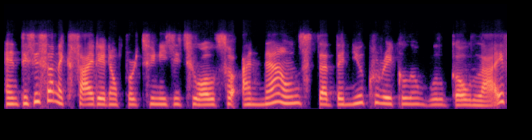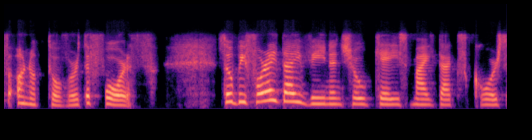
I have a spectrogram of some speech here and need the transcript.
And this is an exciting opportunity to also announce that the new curriculum will go live on October the 4th. So before I dive in and showcase Mitacs course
